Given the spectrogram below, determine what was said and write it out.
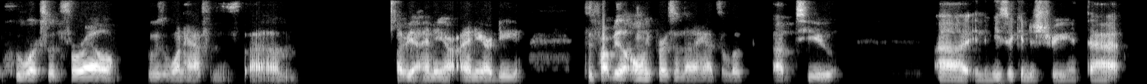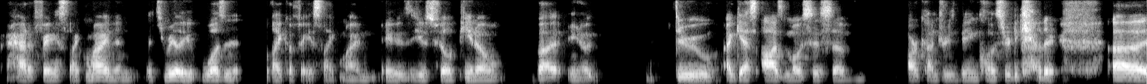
who works with Pharrell, who's one half of um, of yeah NER, NERD, is probably the only person that I had to look up to uh, in the music industry that had a face like mine, and it really wasn't like a face like mine. It was he was Filipino, but you know, through I guess osmosis of our countries being closer together, uh,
